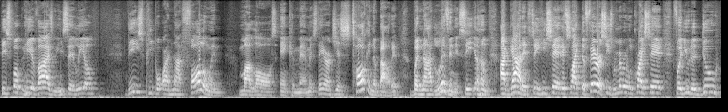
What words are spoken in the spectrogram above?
He spoke, he advised me. He said, Leo, these people are not following my laws and commandments. They are just talking about it, but not living it. See, um, I got it. See, he said it's like the Pharisees. Remember when Christ said for you to do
